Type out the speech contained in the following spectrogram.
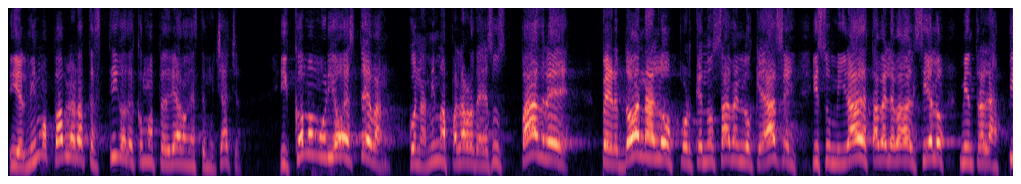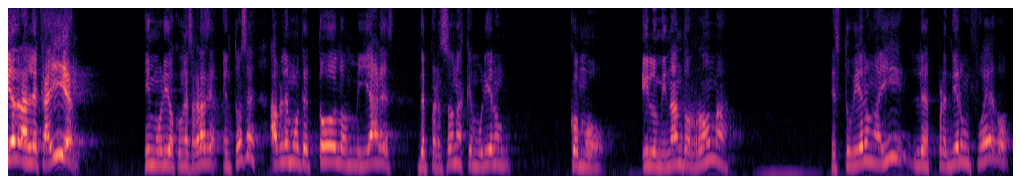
Y el mismo Pablo era testigo de cómo apedreaban a este muchacho. ¿Y cómo murió Esteban? Con las mismas palabras de Jesús. Padre, perdónalos porque no saben lo que hacen. Y su mirada estaba elevada al cielo mientras las piedras le caían. Y murió con esa gracia. Entonces hablemos de todos los millares de personas que murieron como iluminando Roma Estuvieron ahí, les prendieron fuego.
